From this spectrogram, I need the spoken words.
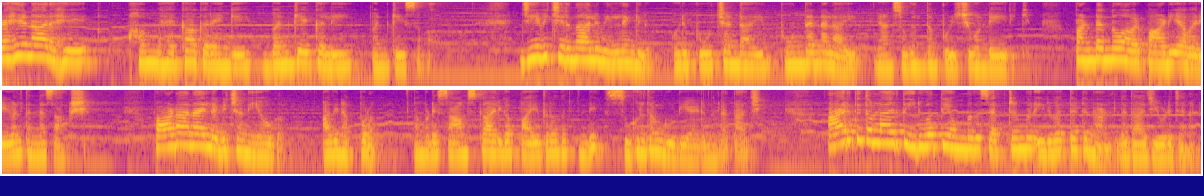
രഹേ നാ രഹേ ഹം മെഹക്കാ കരേങ്കെ ബൻകെ കലി ബൻകെ സഭ ജീവിച്ചിരുന്നാലും ഇല്ലെങ്കിലും ഒരു പൂച്ചണ്ടായും പൂന്തന്നലായും ഞാൻ സുഗന്ധം പൊഴിച്ചുകൊണ്ടേയിരിക്കും. പണ്ടെന്നോ അവർ പാടിയ വരികൾ തന്നെ സാക്ഷ്യം. പാടാനായി ലഭിച്ച നിയോഗം. അതിനപ്പുറം നമ്മുടെ സാംസ്കാരിക പൈതൃകത്തിന്റെ സുഹൃതം കൂടിയായിരുന്നു ലതാജി. ആയിരത്തി തൊള്ളായിരത്തി ഇരുപത്തി ഒമ്പത് സെപ്റ്റംബർ ഇരുപത്തെട്ടിനാണ് ലതാജിയുടെ ജനനം.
